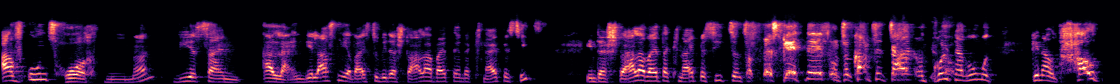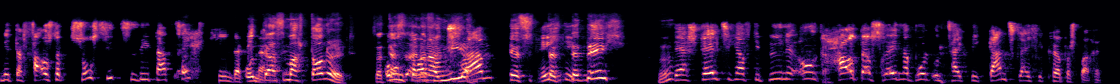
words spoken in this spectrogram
auf uns horcht niemand. Wir seien alleingelassen. Ja, weißt du, wie der Stahlarbeiter in der Kneipe sitzt? In der Stahlarbeiterkneipe sitzt und sagt, das geht nicht und so kannst du nicht zahlen und brüllt genau. herum und Genau, und haut mit der Faust ab. So sitzen die tatsächlich in der Kneipe. Und das macht Donald. Sagt, und Donald Trump, das, das, das bin ich. Hm? Der stellt sich auf die Bühne und haut aufs Rednerpult und zeigt die ganz gleiche Körpersprache.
